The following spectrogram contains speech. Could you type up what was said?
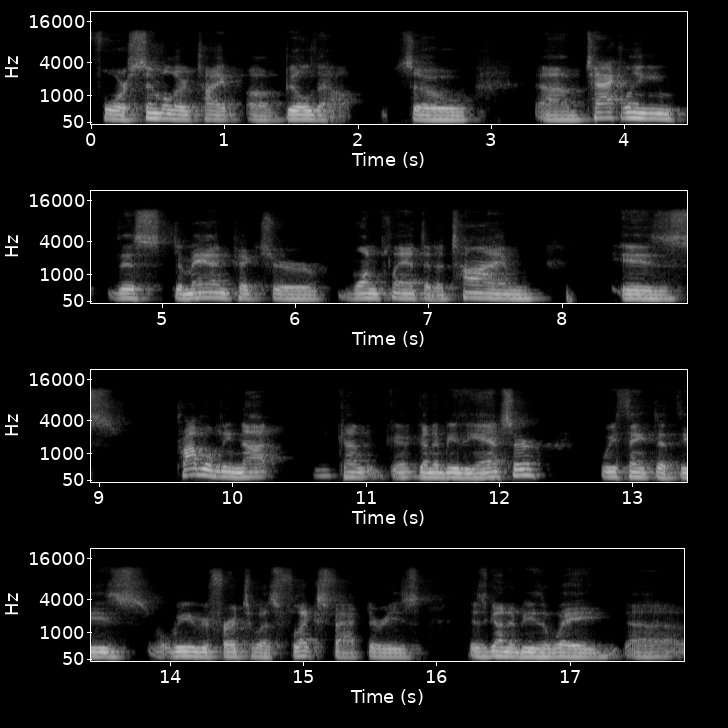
for similar type of build out. So um, tackling this demand picture one plant at a time is probably not going to be the answer. We think that these, what we refer to as flex factories, is going to be the way uh,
